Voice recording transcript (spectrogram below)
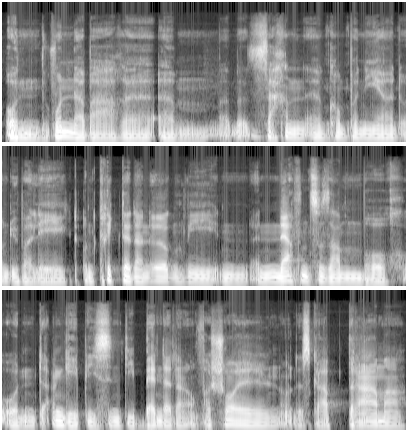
und wunderbare ähm, Sachen äh, komponiert und überlegt und kriegte dann irgendwie einen, einen Nervenzusammenbruch und angeblich sind die Bänder dann auch verschollen und es gab Drama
